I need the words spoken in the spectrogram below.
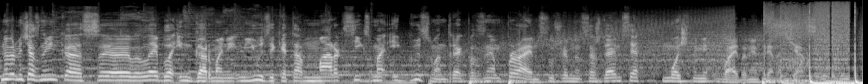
Ну, прямо сейчас новинка с э, лейбла In Harmony Music, это Марк Сигма и Гусман, трек под названием Prime. Слушаем и наслаждаемся мощными вайбами прямо сейчас.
